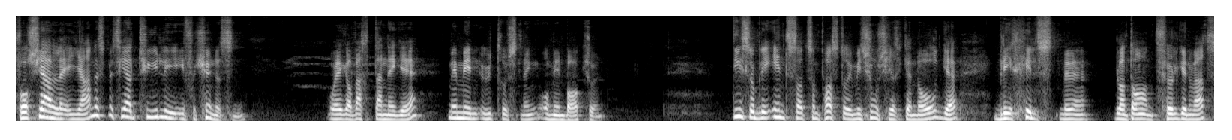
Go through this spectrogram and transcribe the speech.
Forskjellene er gjerne spesielt tydelige i forkynnelsen. Og jeg har vært den jeg er, med min utrustning og min bakgrunn. De som blir innsatt som pastor i Misjonskirken Norge, blir hilst med bl.a. følgende vers,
